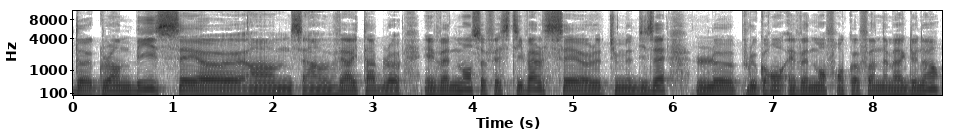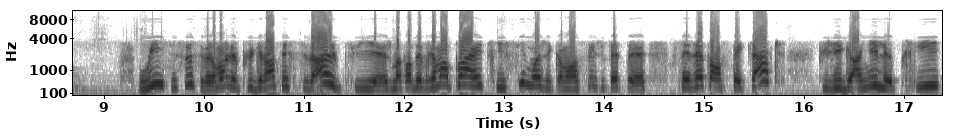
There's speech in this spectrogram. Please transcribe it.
de Granby. C'est un, c'est un véritable événement, ce festival. C'est, tu me disais, le plus grand événement francophone d'Amérique du Nord oui, c'est ça, c'est vraiment le plus grand festival. Puis je m'attendais vraiment pas à être ici. Moi, j'ai commencé, j'ai fait cégep en spectacle, puis j'ai gagné le prix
